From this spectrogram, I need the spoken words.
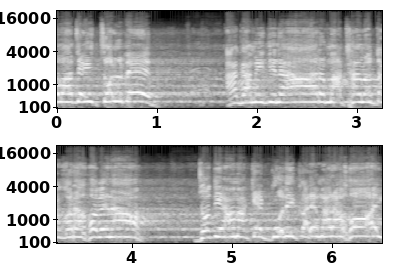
আওয়াজেই চলবে। আগামী দিনে আর মাথা নত করা হবে না। যদি আমাকে গুলি করে মারা হয়,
